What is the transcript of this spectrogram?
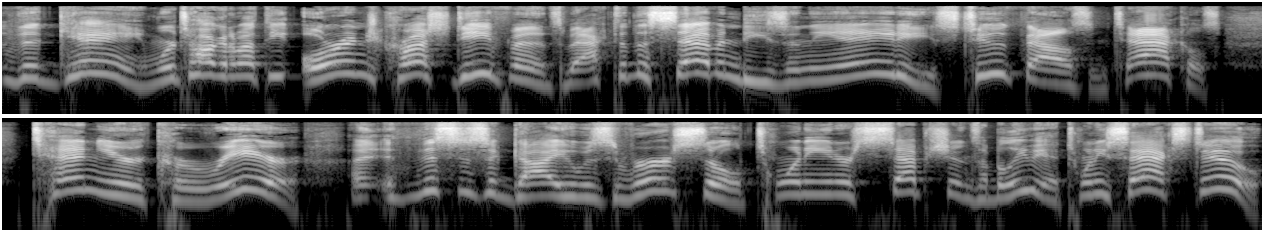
the game. We're talking about the Orange Crush defense back to the 70s and the 80s, 2,000 tackles, 10 year career. Uh, this is a guy who was versatile, 20 interceptions. I believe he had 20 sacks too.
